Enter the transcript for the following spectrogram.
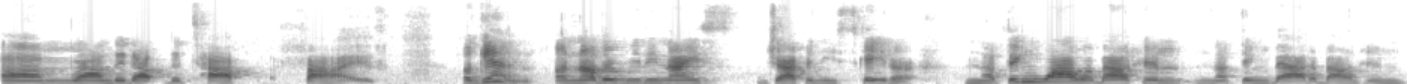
um, rounded up the top five. Again, another really nice Japanese skater. Nothing wow about him, nothing bad about him,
